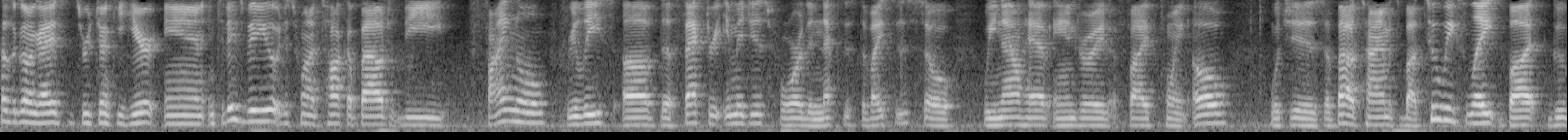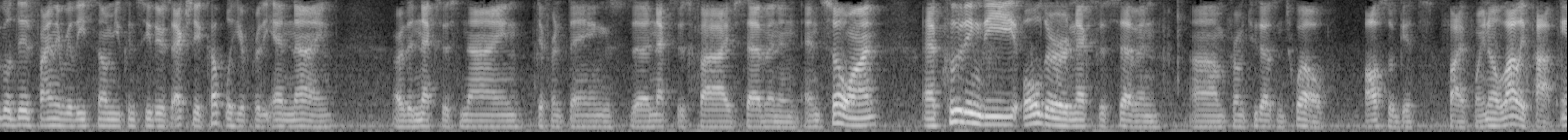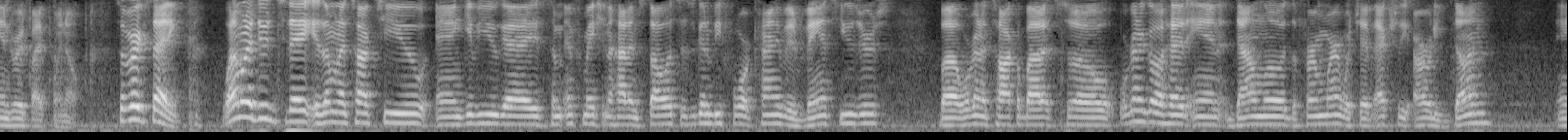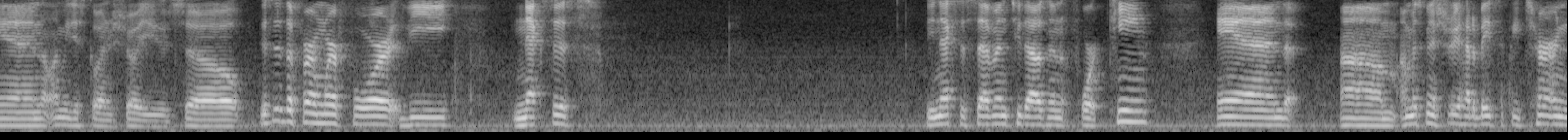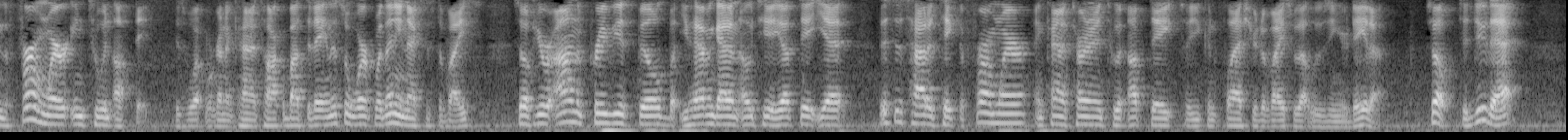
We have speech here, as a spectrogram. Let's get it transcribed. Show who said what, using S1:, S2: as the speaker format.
S1: How's it going guys? It's RootJunky here and in today's video I just want to talk about the final release of the factory images for the Nexus devices. So we now have Android 5.0 which is about time. It's about two weeks late but Google did finally release them. You can see there's actually a couple here for the N9 or the Nexus 9, different things, the Nexus 5, 7 and, and so on including the older Nexus 7 um, from 2012 also gets 5.0 Lollipop, Android 5.0. So very exciting. What I'm going to do today is I'm going to talk to you and give you guys some information on how to install this. This is going to be for kind of advanced users, but we're going to talk about it. So we're going to go ahead and download the firmware, which I've actually already done. And let me just go ahead and show you. So this is the firmware for the Nexus the Nexus 7 2014 and um, I'm just going to show you how to basically turn the firmware into an update is what we're going to kind of talk about today. And this will work with any Nexus device. So if you're on the previous build but you haven't got an OTA update yet this is how to take the firmware and kind of turn it into an update so you can flash your device without losing your data. So to do that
